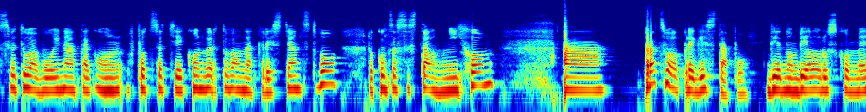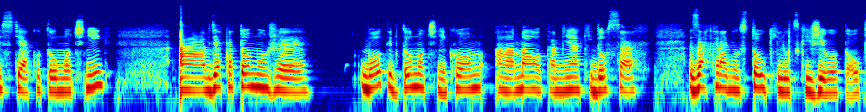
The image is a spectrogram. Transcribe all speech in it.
svetová vojna, tak on v podstate konvertoval na kresťanstvo, dokonca sa stal mníchom a pracoval pre gestapo v jednom bieloruskom meste ako tlmočník. A vďaka tomu, že bol tým tlmočníkom a mal tam nejaký dosah, zachránil stovky ľudských životov.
